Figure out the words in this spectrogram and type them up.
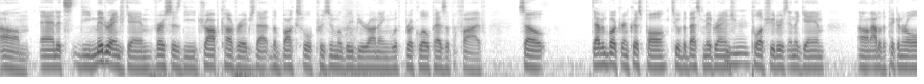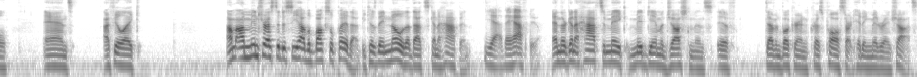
Um, and it's the mid-range game versus the drop coverage that the Bucks will presumably be running with Brook Lopez at the five. So Devin Booker and Chris Paul, two of the best mid-range pull-up shooters in the game, um, out of the pick and roll, and I feel like I'm I'm interested to see how the Bucks will play that because they know that that's going to happen, Yeah, they have to. and they're going to have to make mid-game adjustments if Devin Booker and Chris Paul start hitting mid-range shots.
